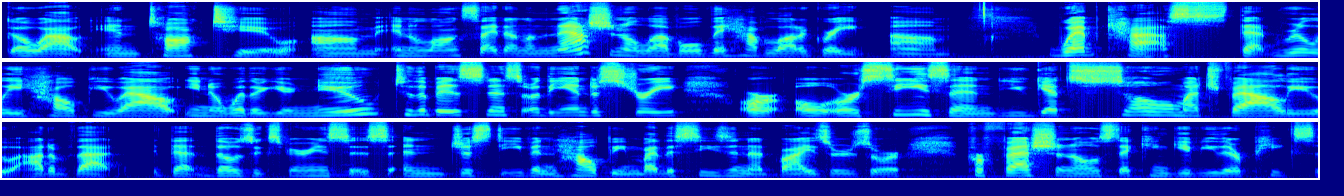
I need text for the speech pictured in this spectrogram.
go out and talk to. Um, and alongside on the national level, they have a lot of great um, webcasts that really help you out you know whether you're new to the business or the industry or or, seasoned you get so much value out of that that those experiences and just even helping by the seasoned advisors or professionals that can give you their peaks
